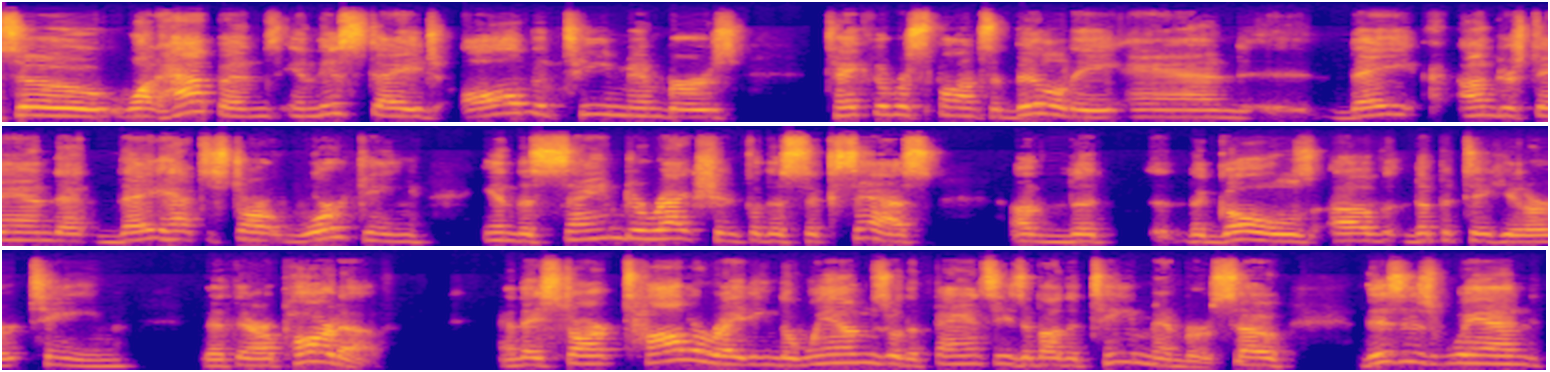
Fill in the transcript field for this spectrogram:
so, what happens in this stage, all the team members take the responsibility and they understand that they have to start working in the same direction for the success of the, the goals of the particular team that they're a part of. And they start tolerating the whims or the fancies of other team members. So, this is when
